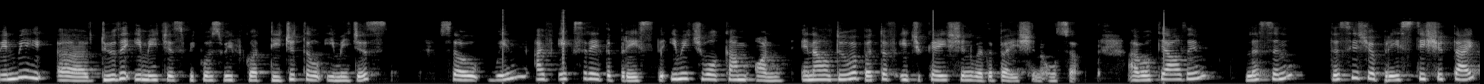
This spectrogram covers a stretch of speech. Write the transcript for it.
when we uh, do the images, because we've got digital images, so when I've x-rayed the breast, the image will come on and I'll do a bit of education with the patient also. I will tell them, listen, this is your breast tissue type.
